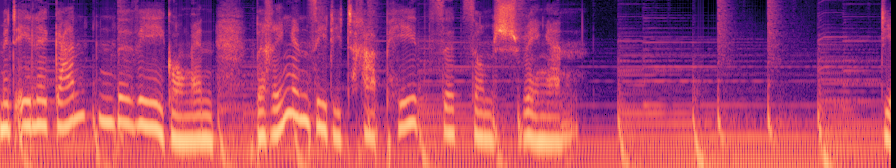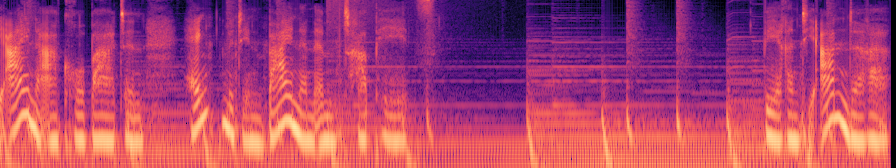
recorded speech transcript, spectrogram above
Mit eleganten Bewegungen bringen sie die Trapeze zum Schwingen. Die eine Akrobatin hängt mit den Beinen im Trapez, während die andere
